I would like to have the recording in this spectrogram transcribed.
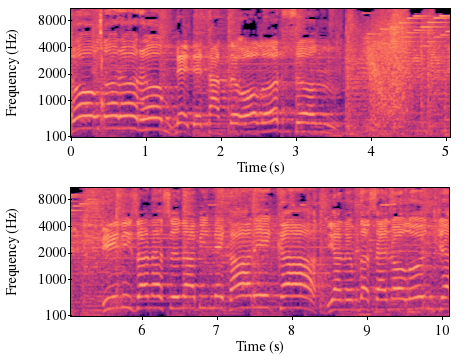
doldururum, ne de tatlı olursun. Deniz anasına binmek harika, yanımda sen olunca.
